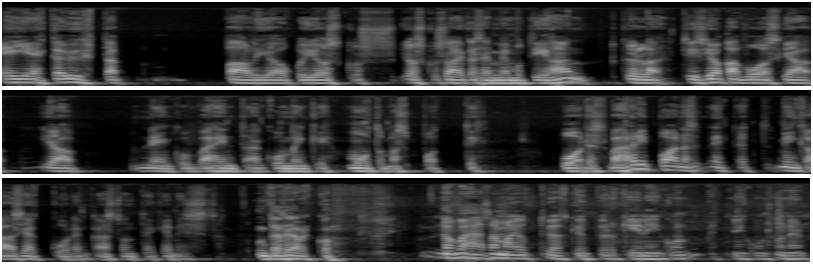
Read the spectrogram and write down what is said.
Ei ehkä yhtä paljon kuin joskus, joskus aikaisemmin, mutta ihan kyllä siis joka vuosi ja, ja niin kuin vähintään kumminkin muutama spotti vuodessa. Vähän riippuu aina, että et minkä asiakkuuden kanssa on tekemisissä. Mitäs Jarkko? No vähän sama juttu, jotka pyrkii niin kuin, että niin kuin sellainen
